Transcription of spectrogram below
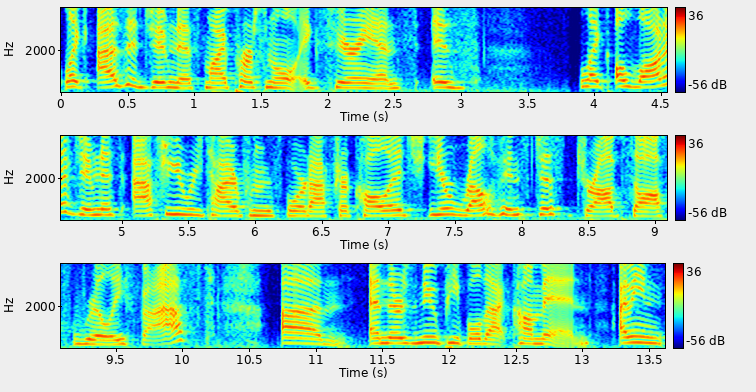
like, as a gymnast, my personal experience is like a lot of gymnasts, after you retire from the sport after college, your relevance just drops off really fast. Um, and there's new people that come in. I mean,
